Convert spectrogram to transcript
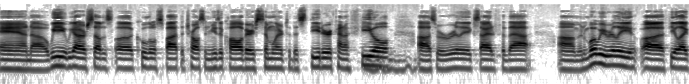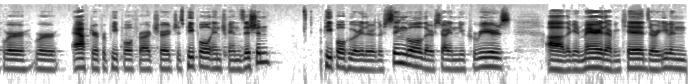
And uh, we we got ourselves a cool little spot the Charleston Music Hall, very similar to this theater kind of feel. Mm-hmm. Uh, so we're really excited for that. Um, and what we really uh, feel like we're we're after for people for our church is people in transition, people who are either they're single, they're starting new careers, uh, they're getting married, they're having kids, or even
